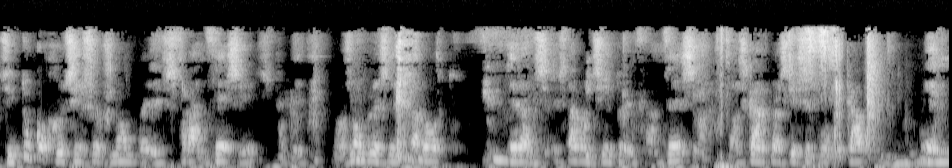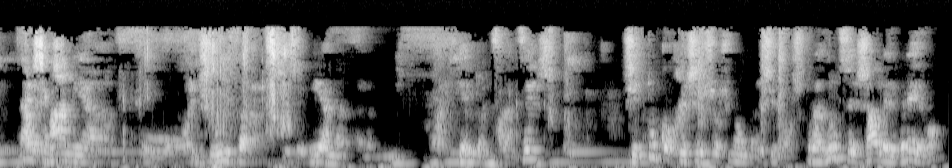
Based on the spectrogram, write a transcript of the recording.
Si tú coges esos nombres franceses, porque los nombres del tarot eran, estaban siempre en francés, las cartas que se publicaban en Alemania o en Suiza se seguían eh, haciendo en francés. Si tú coges esos nombres y los traduces al hebreo,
